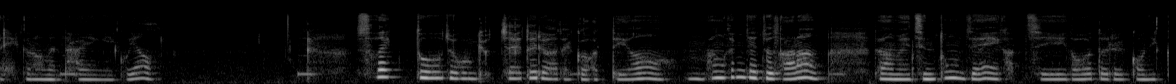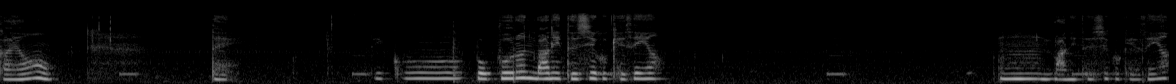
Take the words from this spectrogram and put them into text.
네, 그러면 다행이고요. 수액 도 조금 교체해드려야 될 것 같아요. 음, 항생제 주사랑 그다음에 진통제 같이 넣어드릴 거니까요. 네. 그리고 뭐 물은 많이 드시고 계세요? 음, 많이 드시고 계세요?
